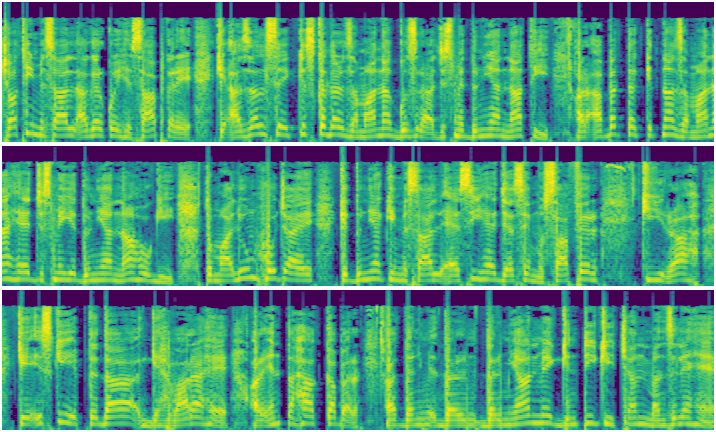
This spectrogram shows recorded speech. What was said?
چوتھی مثال اگر کوئی حساب کرے کہ ازل سے کس قدر زمانہ گزرا جس میں دنیا نہ تھی اور ابد تک کتنا زمانہ ہے جس میں یہ دنیا نہ ہوگی، تو معلوم ہو جائے کہ دنیا کی مثال ایسی ہے جیسے مسافر کی راہ کہ اس کی ابتدا گہوارہ ہے اور انتہا قبر اور درمیان میں گنتی کی چند منزلیں ہیں۔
